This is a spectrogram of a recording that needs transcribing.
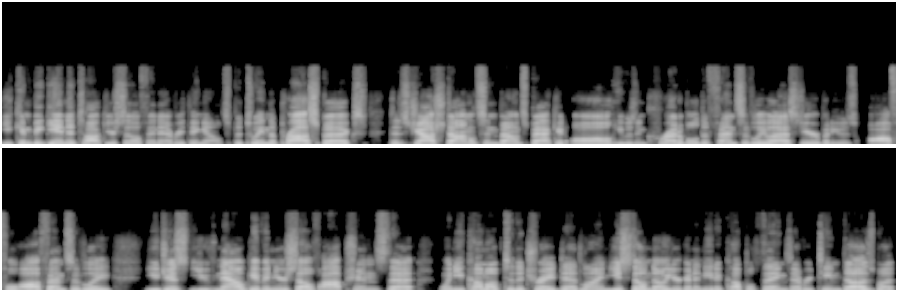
You can begin to talk yourself into everything else between the prospects. Does Josh Donaldson bounce back at all? He was incredible defensively last year, but he was awful offensively. You just, you've now given yourself options that when you come up to the trade deadline, you still know you're going to need a couple things. Every team does, but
